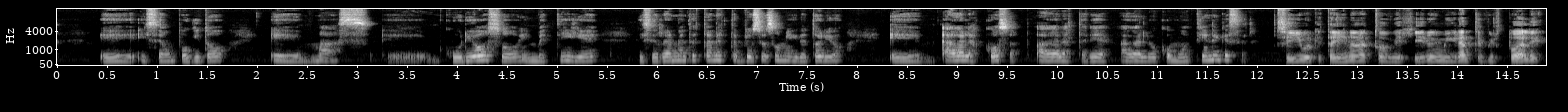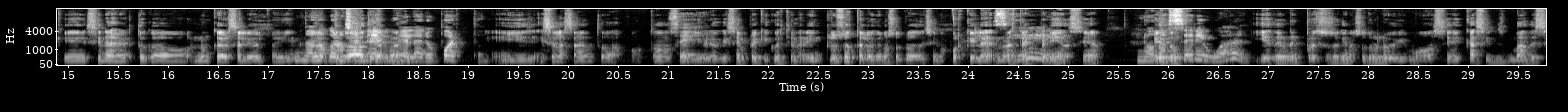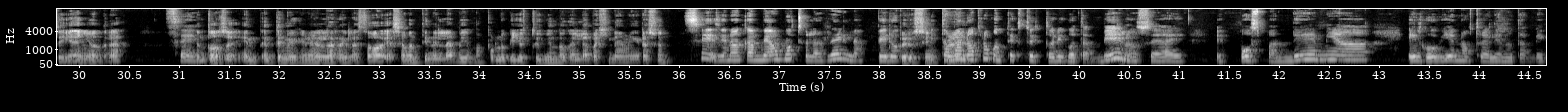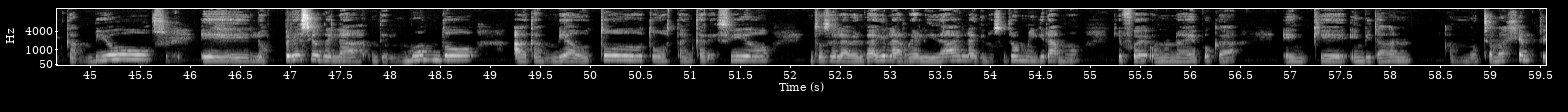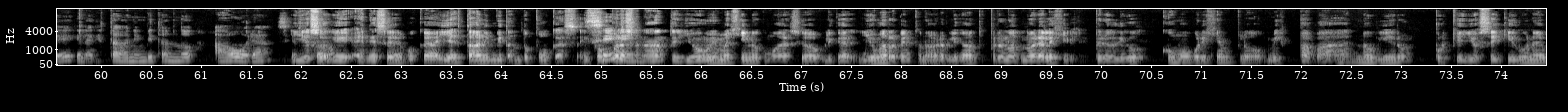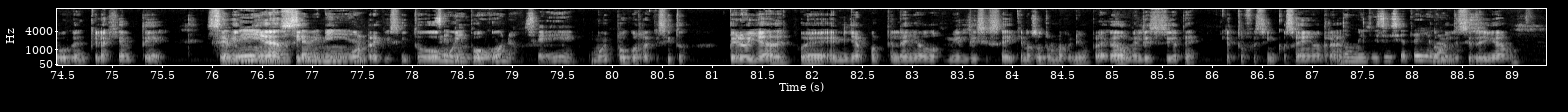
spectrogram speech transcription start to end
eh, y sea un poquito eh, más eh, curioso, investigue y si realmente está en este proceso migratorio, eh, haga las cosas, haga las tareas, hágalo como tiene que ser. Sí, porque está lleno de estos viajeros inmigrantes virtuales que sin haber tocado, nunca haber salido del país, No lo conocen en el aeropuerto. y, y se las saben todas. Entonces Sí. yo creo que siempre hay que cuestionar, incluso hasta lo que nosotros decimos, porque la- Sí. nuestra experiencia No va a un- ser igual. y es de un proceso que nosotros lo vivimos hace casi más de seis años atrás. Sí, Entonces, en, en términos generales, las reglas todavía se mantienen las mismas, por lo que yo estoy viendo acá en la página de migración. sí, sí, no han cambiado mucho las reglas, pero, Pero siempre estamos en otro contexto histórico también, Claro. o sea, es, es post pandemia, el gobierno australiano también cambió, Sí. eh, los precios de la, del mundo ha cambiado todo, todo está encarecido. Entonces la verdad que la realidad en la que nosotros migramos, que fue en una época en que invitaban a mucha más gente que la que estaban invitando ahora, ¿cierto? Y eso que en esa época ya estaban invitando pocas en Sí. comparación a antes. Yo me imagino cómo haber sido aplicar. Yo me arrepiento de no haber aplicado antes, pero no, no era elegible. Pero digo, ¿cómo por ejemplo mis papás no vieron? Porque yo sé que hubo una época en que la gente se, Se venía vino, se sin venía. ningún requisito o Sin muy poco. sí. Muy pocos requisitos. Pero ya después, en ya ponte el año 2016, que nosotros nos venimos para acá, 2017, que esto fue 5 o 6 años atrás. 2017 llegamos. 2017 llegamos.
